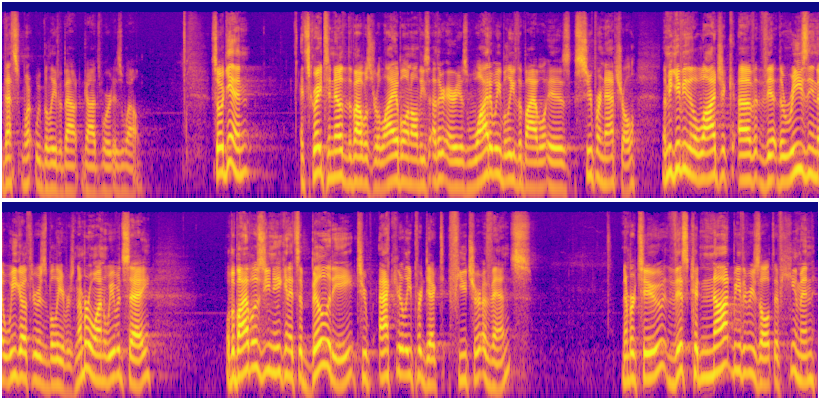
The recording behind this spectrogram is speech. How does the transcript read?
That's what we believe about God's word as well. So, again, it's great to know that the Bible is reliable in all these other areas. Why do we believe the Bible is supernatural? Let me give you the logic of the, the reasoning that we go through as believers. Number one, we would say, well, the Bible is unique in its ability to accurately predict future events. Number two, this could not be the result of human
